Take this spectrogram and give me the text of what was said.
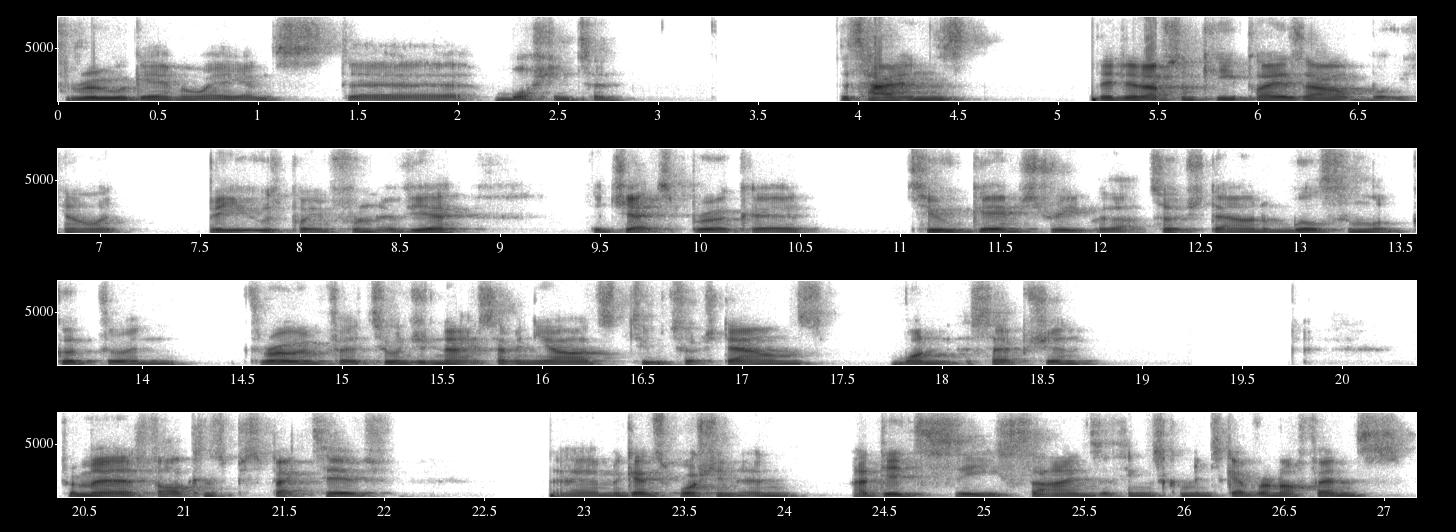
threw a game away against uh, Washington. The Titans, they did have some key players out, but you can only beat who's put in front of you. The Jets broke a two game streak with that touchdown, and Wilson looked good throwing throwing for 297 yards, two touchdowns, one interception. From a Falcons perspective, um, against Washington, I did see signs of things coming together on offense.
